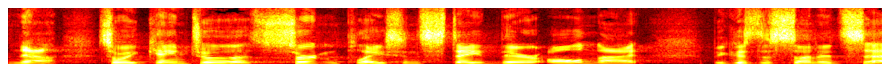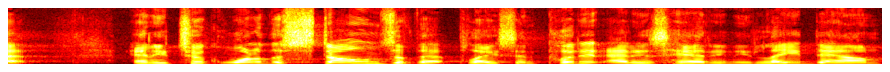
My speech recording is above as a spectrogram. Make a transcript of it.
Now, so he came to a certain place and stayed there all night because the sun had set. And he took one of the stones of that place and put it at his head, and he lay down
